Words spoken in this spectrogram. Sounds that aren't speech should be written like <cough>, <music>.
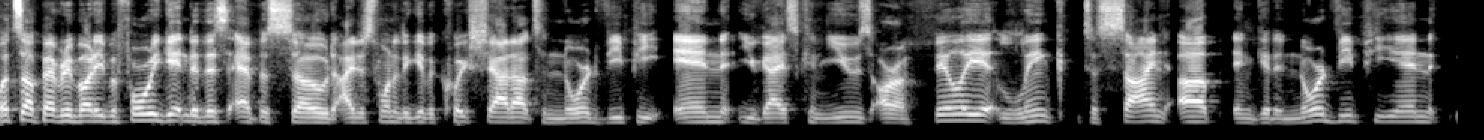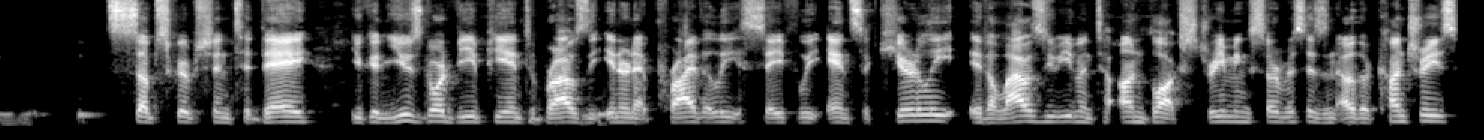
What's up, everybody? Before we get into this episode, I just wanted to give a quick shout out to NordVPN. You guys can use our affiliate link to sign up and get a NordVPN subscription today. You can use NordVPN to browse the internet privately, safely, and securely. It allows you even to unblock streaming services in other countries.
